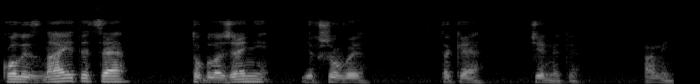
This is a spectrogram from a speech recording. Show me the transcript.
Коли знаєте це, то блажені, якщо ви таке чините. Амінь.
